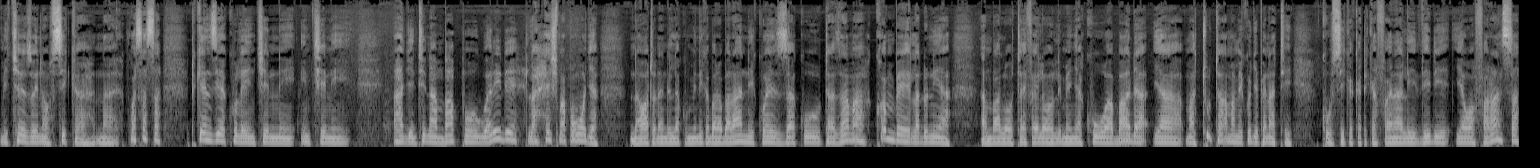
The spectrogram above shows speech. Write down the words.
michezo inahusika na kwa sasa, tukianzia kule nchini nchini Argentina ambapo gwaride la heshima pamoja na watu wanaendelea kumiminika barabarani kuweza kutazama kombe la dunia ambalo taifa hilo limenyakua baada ya matuta ama mikojo penati kuhusika katika fainali dhidi ya Wafaransa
